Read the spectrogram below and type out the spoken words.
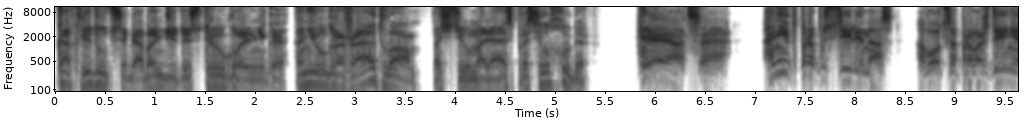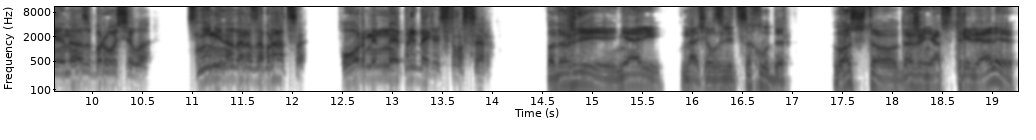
Как ведут себя бандиты из треугольника? Они угрожают вам?» Почти умоляя, спросил Хубер. «Нет, сэр. Они-то пропустили нас, а вот сопровождение нас бросило. С ними надо разобраться. Форменное предательство, сэр». «Подожди, не ори», — начал злиться Хубер. «Вас что, даже не обстреляли?»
